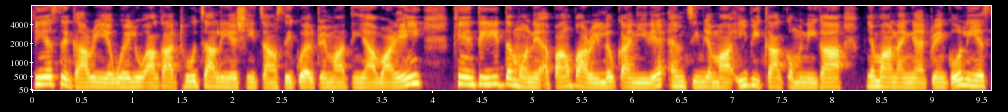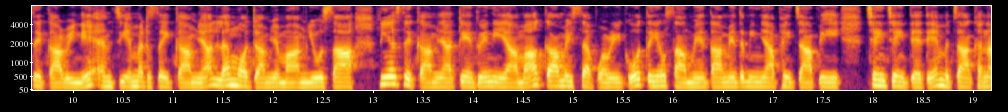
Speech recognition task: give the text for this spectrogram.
လျှက်စစ်ကားတွေရဲ့ဝယ်လိုအားကထိုးကျလျက်ရှိကြောင်းဈေးကွက်အတွင်းမှာသိရပါတယ်။ခင်တီတီတမွန်နဲ့အပေါင်းပါတွေလောက်ကင်နေတဲ့ MG မြန်မာ EV ကားကုမ္ပဏီကမြန်မာနိုင်ငံအတွင်းကိုလျှက်စစ်ကားတွေနဲ့ MG အမှတ်တစိတ်ကားများလက်မော်တာမြန်မာအမျိုးအစားလျှက်စစ်ကားများတင်သွင်းနေရမှာကားမိတ်ဆက်ပွဲတွေကိုတရုတ်ဆောင်မင်းသားမင်းသမီးများဖိတ်ကြားပြီးချိန်ချိန်တဲတဲမကြာခဏ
